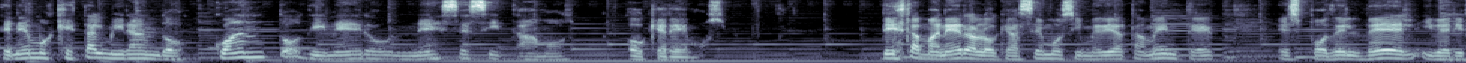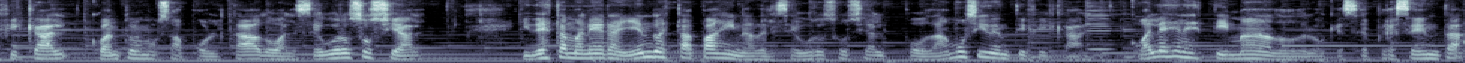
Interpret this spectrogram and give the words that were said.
tenemos que estar mirando cuánto dinero necesitamos o queremos. De esta manera lo que hacemos inmediatamente es poder ver y verificar cuánto hemos aportado al Seguro Social y de esta manera, yendo a esta página del Seguro Social, podamos identificar cuál es el estimado de lo que se presenta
